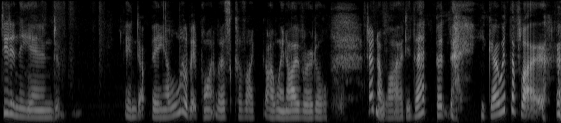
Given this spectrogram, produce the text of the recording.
did in the end end up being a little bit pointless because I, I went over it all. I don't know why I did that, but you go with the flow.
